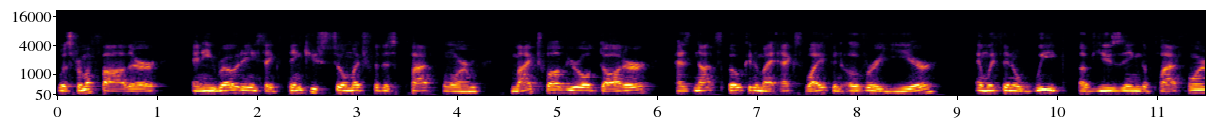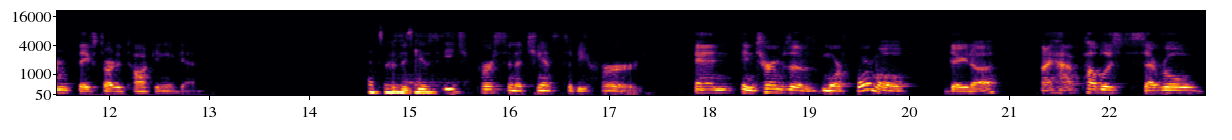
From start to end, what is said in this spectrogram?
was from a father, and he wrote and he said, "Thank you so much for this platform. My 12 year old daughter has not spoken to my ex wife in over a year, and within a week of using the platform, they've started talking again." Because it gives each person a chance to be heard. And in terms of more formal data, I have published several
